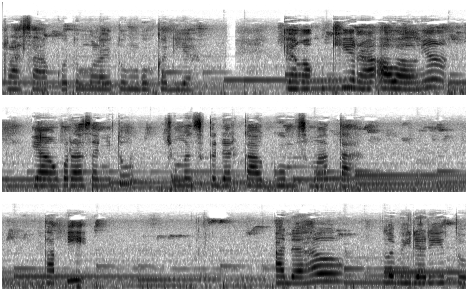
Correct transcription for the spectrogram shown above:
rasa aku tuh mulai tumbuh ke dia. Yang aku kira awalnya yang aku rasain itu cuma sekedar kagum semata. Tapi ada hal lebih dari itu.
